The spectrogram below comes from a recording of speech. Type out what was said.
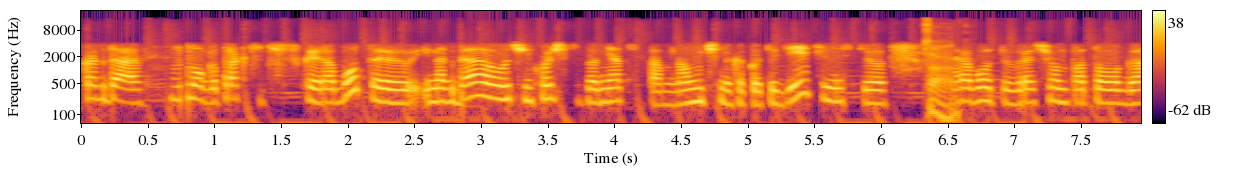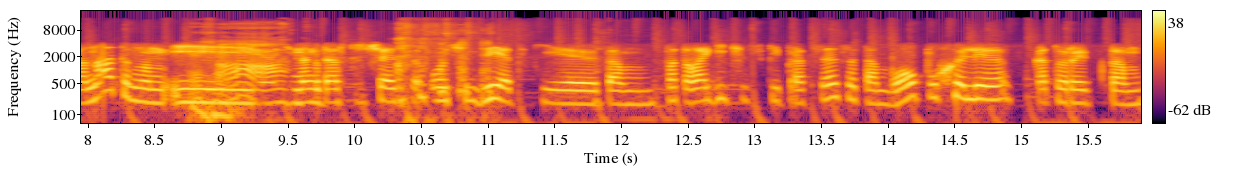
когда много практической работы, иногда очень хочется заняться там научной какой-то деятельностью. Так. Работаю врачом-патологоанатомом, и Ага. иногда встречаются очень редкие там патологические процессы, там опухоли, которые там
